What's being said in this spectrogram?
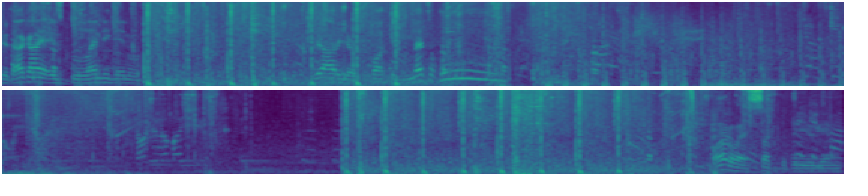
Dude, that guy is blending in with You're out of your fucking mental. Ooh. How do I suck at the video game?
